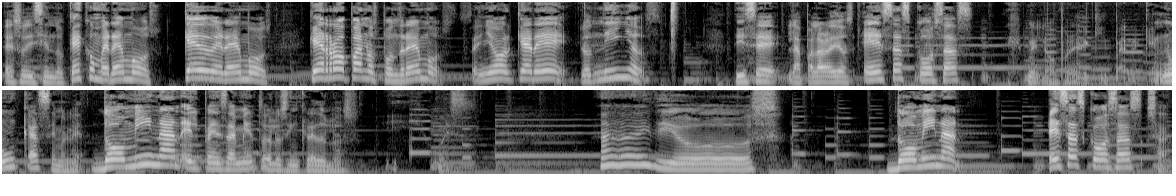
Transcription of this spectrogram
eso diciendo, ¿qué comeremos? ¿Qué beberemos? ¿Qué ropa nos pondremos? Señor, ¿qué haré? Los niños. Dice la palabra de Dios, esas cosas, déjenme lo voy a poner aquí para que nunca se me olvide, dominan el pensamiento de los incrédulos. Y pues, ay Dios, dominan esas cosas, o sea,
